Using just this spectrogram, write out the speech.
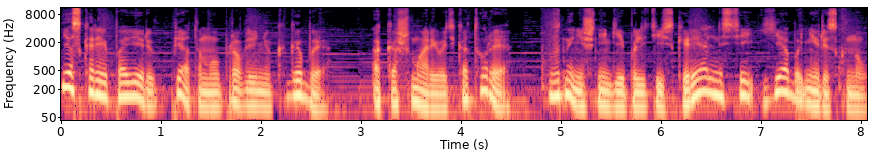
я скорее поверю пятому управлению КГБ, окошмаривать которое в нынешней геополитической реальности я бы не рискнул.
